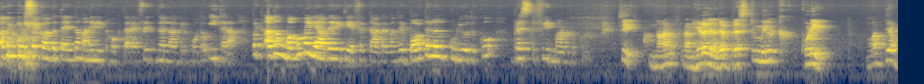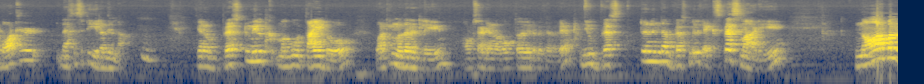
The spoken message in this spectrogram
ಅದನ್ನ ಕುಡ್ಸಕ್ಕಾಗುತ್ತೆ ಅಂತ ಮನೇಲಿ ಇಟ್ಟು ಹೋಗ್ತಾರೆ. ಫ್ರಿಜ್ನಲ್ಲಿ ಆಗಿರ್ಬೋದು ಈ ತರ. ಬಟ್ ಅದು ಮಗು ಮೇಲೆ ಯಾವುದೇ ರೀತಿ ಎಫೆಕ್ಟ್ ಆಗಲ್ವಾ ಅಂದ್ರೆ ಬಾಟಲ್ ಅಲ್ಲಿ ಕುಡಿಯೋದಕ್ಕೂ ಬ್ರೆಸ್ಟ್ ಫೀಡ್ ಮಾಡೋದಕ್ಕೂ. ಸಿ ನಾನು ನಾನು ಹೇಳೋದೇನಂದ್ರೆ ಬ್ರೆಸ್ಟ್ ಮಿಲ್ಕ್ ಕೊಡಿ. ಮಧ್ಯ ಬಾಟಲ್ ನೆಸೆಸಿಟಿ ಇರೋದಿಲ್ಲ. ಏನು ಬ್ರೆಸ್ಟ್ ಮಿಲ್ಕ್ ಮಗು ತಾಯಿದು ವರ್ಕಿಂಗ್ ಮದರ್ ಇರಲಿ ಔಟ್ಸೈಡ್ ಏನೋ ಹೋಗ್ತಾ ಇರಬೇಕಾದ್ರೆ ನೀವು ಬ್ರೆಸ್ಟ್ನಿಂದ ಬ್ರೆಸ್ಟ್ ಮಿಲ್ಕ್ ಎಕ್ಸ್ಪ್ರೆಸ್ ಮಾಡಿ ನಾರ್ಮಲ್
